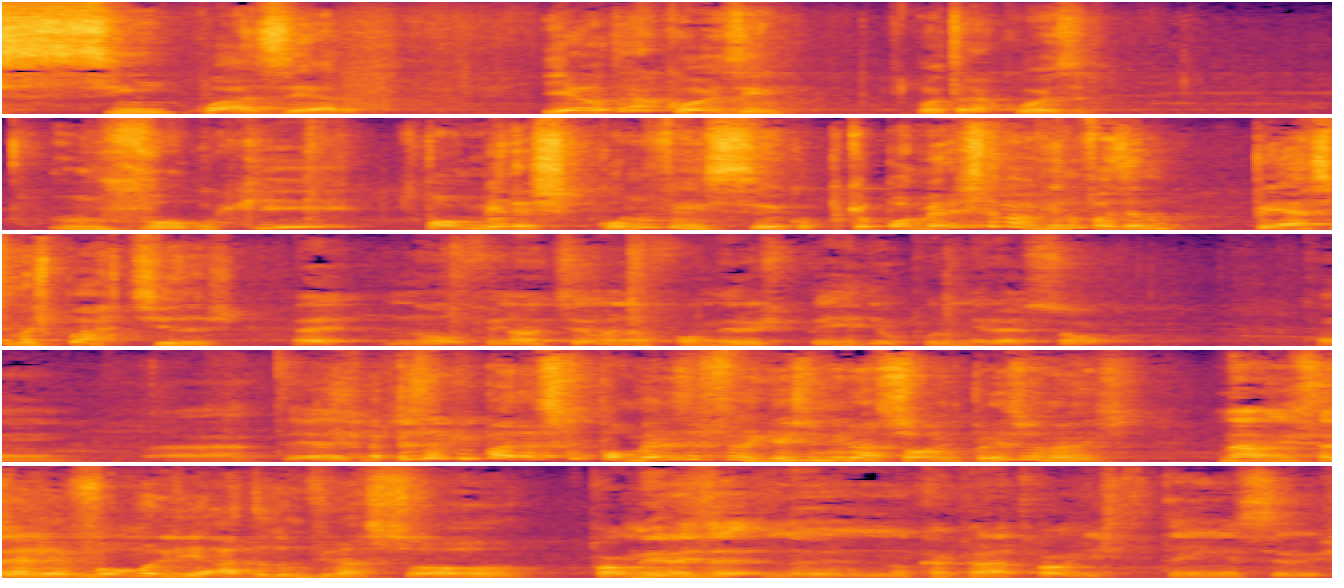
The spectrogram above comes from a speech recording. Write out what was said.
5 a 0. E é outra coisa, hein? Outra coisa um jogo que Palmeiras convenceu, porque o Palmeiras estava vindo fazendo péssimas partidas. É, no final de semana o Palmeiras perdeu por Mirassol. Com até gente... Apesar que parece que o Palmeiras é freguês do Mirassol, impressionante. Não, isso aí. Já levou goleada do Mirassol. Palmeiras é, no, no Campeonato Paulista tem seus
